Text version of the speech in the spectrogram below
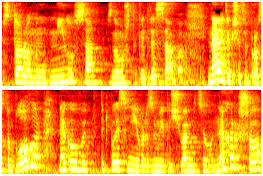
В сторону мінуса знову ж таки для себе, навіть якщо це просто блогер, на якого ви підписані, і ви розумієте, що вам від цього не хорошо,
